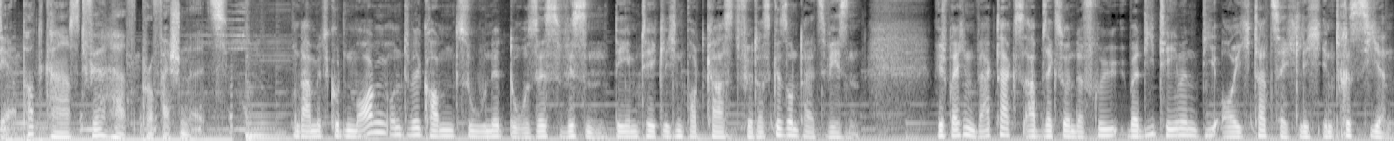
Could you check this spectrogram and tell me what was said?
der Podcast für Health Professionals. Und damit guten Morgen und willkommen zu Ne Dosis Wissen, dem täglichen Podcast für das Gesundheitswesen. Wir sprechen werktags ab 6 Uhr in der Früh über die Themen, die euch tatsächlich interessieren.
